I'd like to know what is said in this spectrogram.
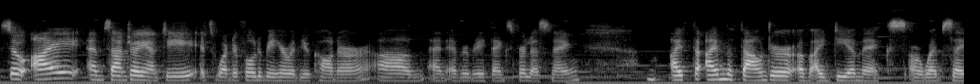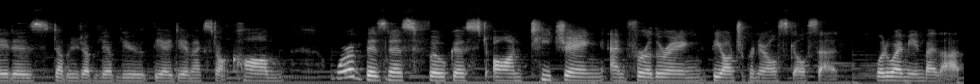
So I am Sam Jayanti. It's wonderful to be here with you, Connor, um, and everybody. Thanks for listening. I am the founder of IdeaMix. Our website is www.theideamix.com. We're a business focused on teaching and furthering the entrepreneurial skill set. What do I mean by that?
